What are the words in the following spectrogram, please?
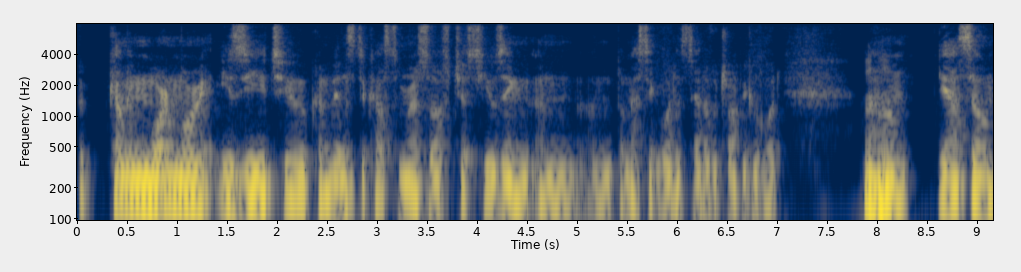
becoming more and more easy to convince the customers of just using an, an domestic wood instead of a tropical wood. Mm-hmm. Um, yeah, so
